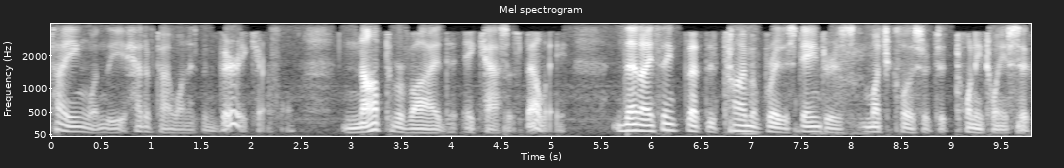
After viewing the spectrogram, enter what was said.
Tsai Ing-wen, the head of Taiwan, has been very careful not to provide a casus belli, then I think that the time of greatest danger is much closer to 2026,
